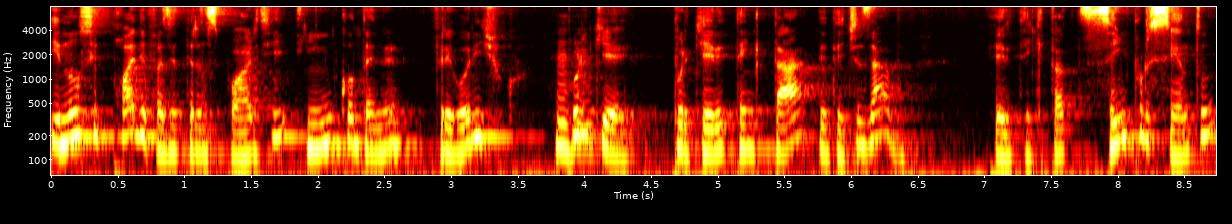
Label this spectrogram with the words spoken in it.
E não se pode fazer transporte em container frigorífico. Uhum. Por quê? Porque ele tem que estar detetizado. Ele tem que estar 100%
